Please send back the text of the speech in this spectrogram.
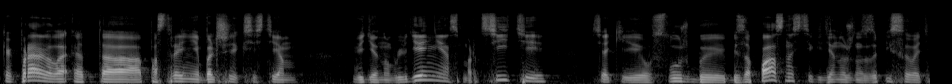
Как правило, это построение больших систем видеонаблюдения, Smart City, всякие службы безопасности, где нужно записывать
